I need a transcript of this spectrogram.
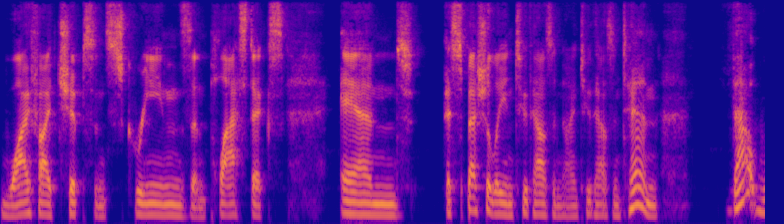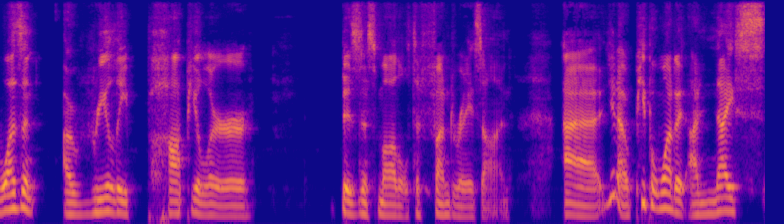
wi-fi chips and screens and plastics. And especially in 2009 2010 that wasn't a really popular business model to fundraise on. Uh, you know people wanted a nice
